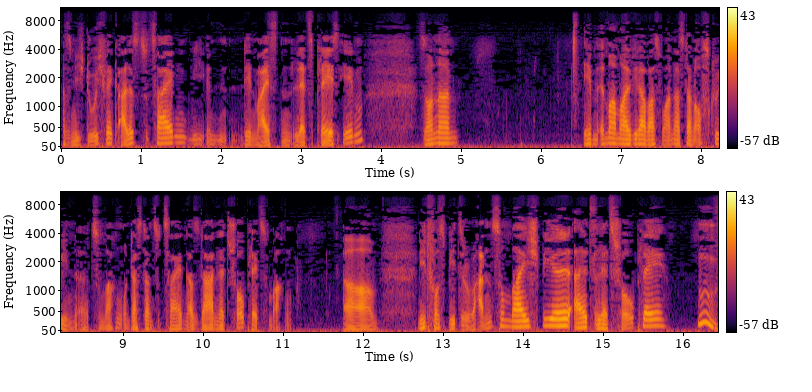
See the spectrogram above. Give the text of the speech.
Also nicht durchweg alles zu zeigen, wie in den meisten Let's Plays eben, sondern eben immer mal wieder was woanders dann offscreen äh, zu machen und das dann zu zeigen, also da ein Let's Showplay zu machen. Ähm, Need for Speed The Run zum Beispiel als Let's Showplay. Hm,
